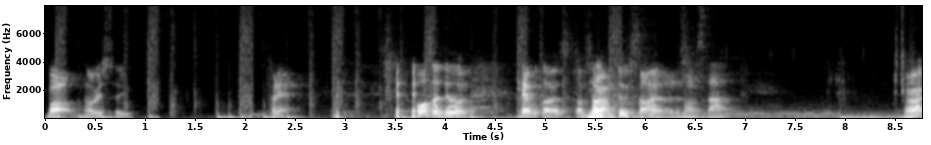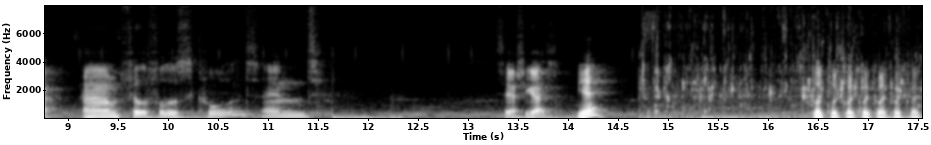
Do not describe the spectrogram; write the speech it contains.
Well, obviously. For now. What was I doing? Cable ties. I'm sorry, Yeah. I'm too excited. I just want to start. Alright. Um, fill it full of coolant and see how she goes. Yeah. Click, click, click, click, click, click, click.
